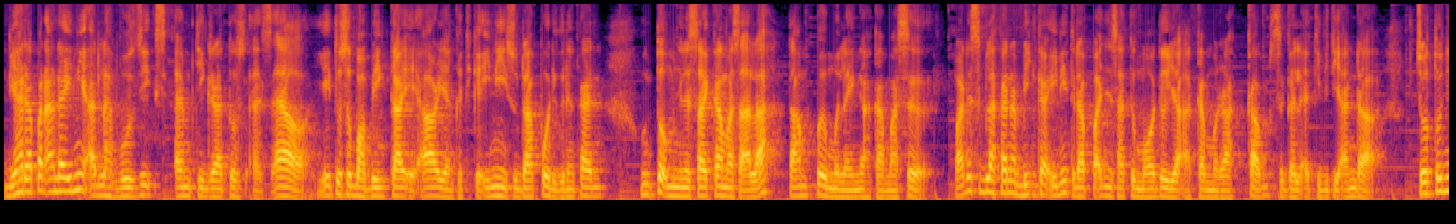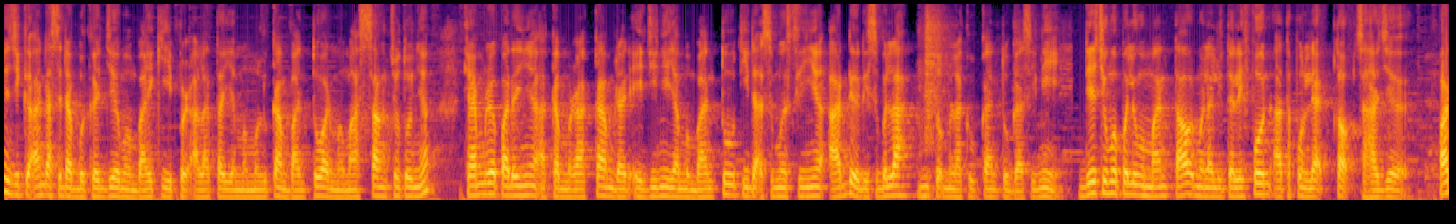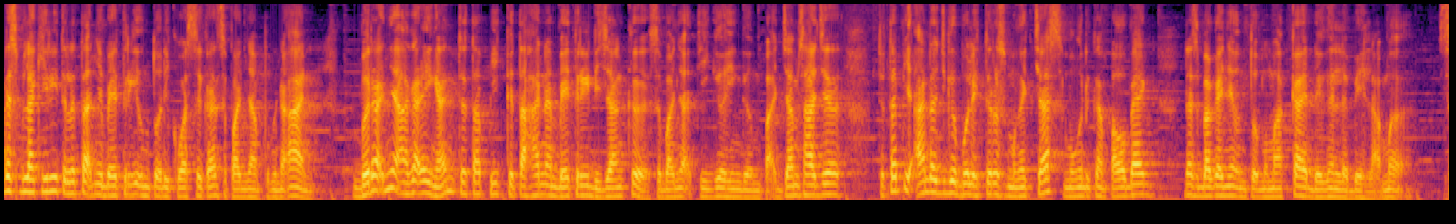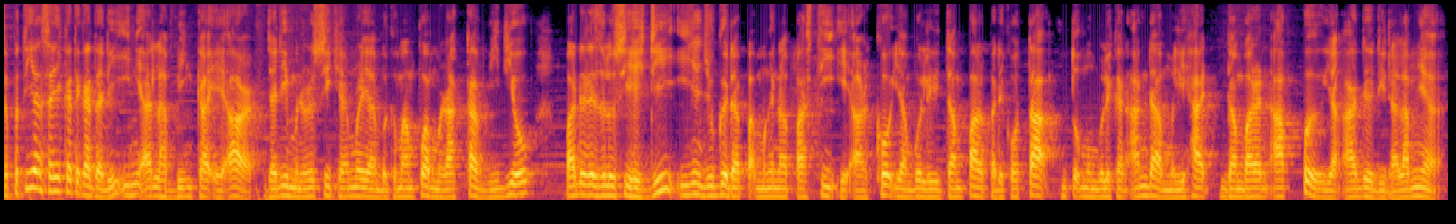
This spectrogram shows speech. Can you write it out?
Di hadapan anda ini adalah Vuzix M300 XL iaitu sebuah bingkai AR yang ketika ini sudah pun digunakan untuk menyelesaikan masalah tanpa melengahkan masa. Pada sebelah kanan bingkai ini terdapatnya satu model yang akan merakam segala aktiviti anda. Contohnya jika anda sedang bekerja membaiki peralatan yang memerlukan bantuan memasang contohnya, kamera padanya akan merakam dan engineer yang membantu tidak semestinya ada di sebelah untuk melakukan tugas ini. Dia cuma perlu memantau melalui telefon ataupun laptop sahaja. Pada sebelah kiri terletaknya bateri untuk dikuasakan sepanjang penggunaan. Beratnya agak ringan tetapi ketahanan bateri dijangka sebanyak 3 hingga 4 jam sahaja tetapi anda juga boleh terus mengecas menggunakan power bank dan sebagainya untuk memakai dengan lebih lama. Seperti yang saya katakan tadi, ini adalah bingkai AR. Jadi menerusi kamera yang berkemampuan merakam video pada resolusi HD, ianya juga dapat mengenal pasti AR code yang boleh ditampal pada kotak untuk membolehkan anda melihat gambaran apa yang ada di dalamnya.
